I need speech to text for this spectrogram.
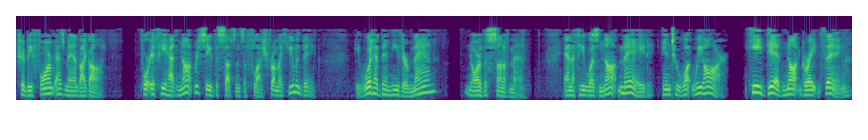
should be formed as man by God. For if he had not received the substance of flesh from a human being, he would have been neither man nor the Son of Man. And if he was not made into what we are, he did not great thing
